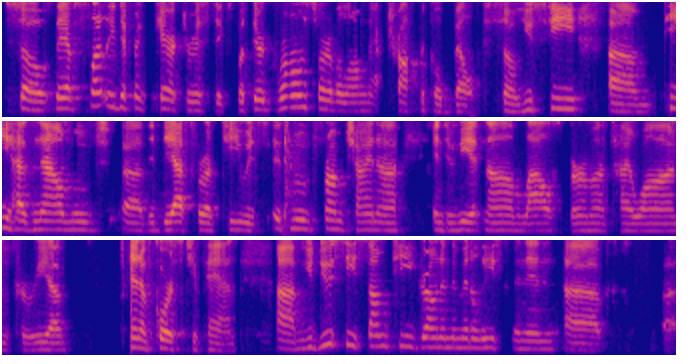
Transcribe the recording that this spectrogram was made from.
So they have slightly different characteristics, but they're grown sort of along that tropical belt. So you see um, tea has now moved, uh, the diaspora of tea, it's, it's moved from China into Vietnam, Laos, Burma, Taiwan, Korea, and of course, Japan. Um, you do see some tea grown in the Middle East and in uh, uh,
